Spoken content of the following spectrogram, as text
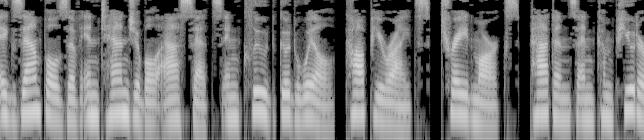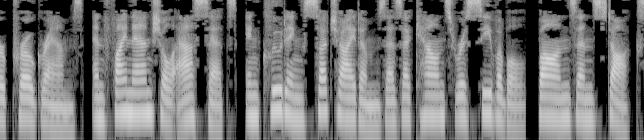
Examples of intangible assets include goodwill, copyrights, trademarks, patents and computer programs, and financial assets, including such items as accounts receivable, bonds and stocks.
